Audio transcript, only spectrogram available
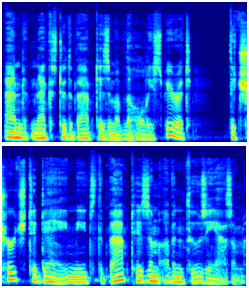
And next to the baptism of the Holy Spirit, the church today needs the baptism of enthusiasm.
